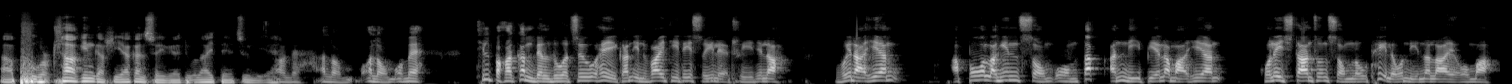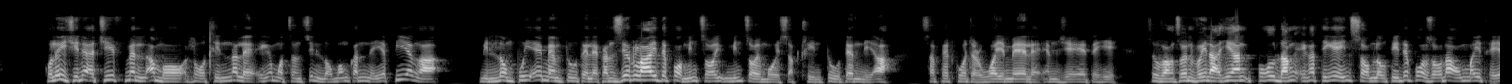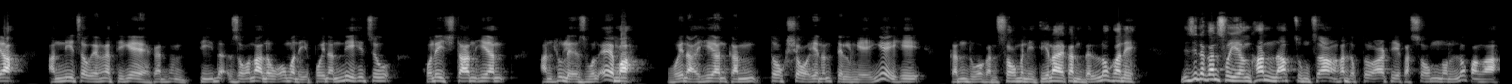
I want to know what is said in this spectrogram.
a phur thlakin ka ria kan soi ve du lai te chu ni e. Ale alom alom ome. Thil pakhat kan bel du chu, hei, kan invite te soi le thri ni la. Voina hian apol angin som om tak an ni pi lama hian college tan chun som lo thei lo ni na lai oma college in achievement amo lo thin na le engemaw chan chin lomom kan nei a pianga. Min lom pui mm tu te le kan zir lai te po min choi min choi moi sak thin tu ten ni a. Sub headquarter yml mja te hi. Chu wang chon voina hian pol dang enga tinge in som lo ti te po zona om mai theya an ni chau enga tinge kan ti da zona lo om ani poin an ni hi chu college tan hian an lu le zul ema voina hian kan talk show hian an tel nge nge hi. Kan du kan som ani ti lai kan bel lok ani ni jina kan soyang khan nak chung chang ha, doctor rt ka som non lok anga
